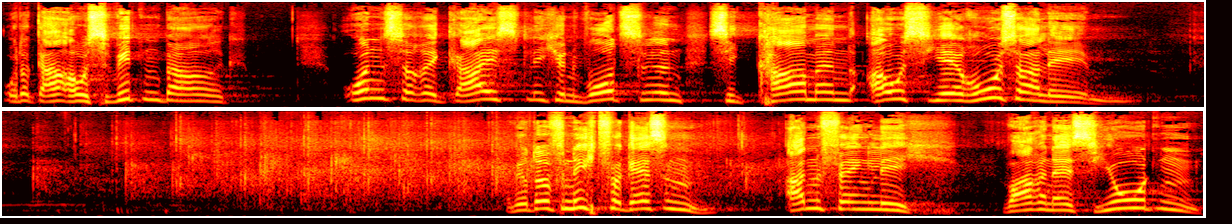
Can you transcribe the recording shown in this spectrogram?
oder gar aus Wittenberg unsere geistlichen Wurzeln, sie kamen aus Jerusalem. Wir dürfen nicht vergessen, anfänglich waren es Juden,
